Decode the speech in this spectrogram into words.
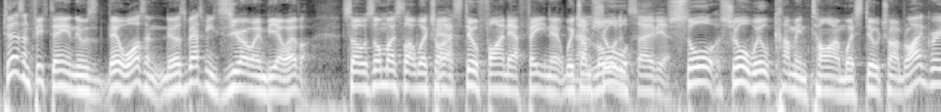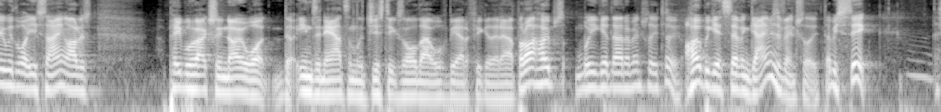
2015. There was there wasn't there was about to be zero NBL ever. So it was almost like we're trying Yeah. to still find our feet in it, which No, I'm Lord sure sure sure will come in time. We're still trying, but I agree with what you're saying. I just people who actually know what the ins and outs and logistics and all that will be able to figure that out. But I hope we get that eventually too. I hope we get seven games eventually. That'd be sick.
